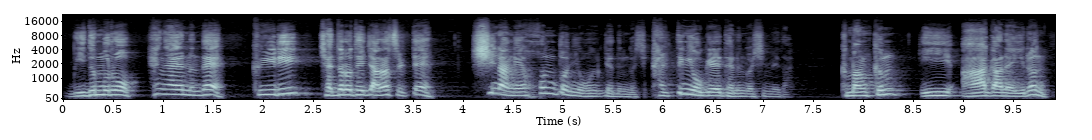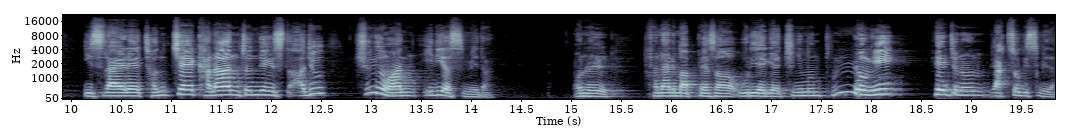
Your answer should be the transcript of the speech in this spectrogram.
믿음으로 행하였는데 그 일이 제대로 되지 않았을 때 신앙에 혼돈이 오게 되는 것이 갈등이 오게 되는 것입니다. 그만큼 이 아간의 일은 이스라엘의 전체 가나안 전쟁에서도 아주 중요한 일이었습니다. 오늘 하나님 앞에서 우리에게 주님은 분명히 해주는 약속이 있습니다.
